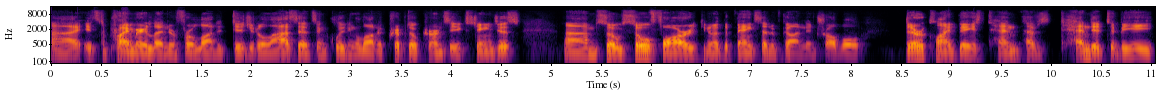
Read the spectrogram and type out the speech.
uh, it's the primary lender for a lot of digital assets, including a lot of cryptocurrency exchanges. Um, so so far, you know, the banks that have gotten in trouble, their client base tend has tended to be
